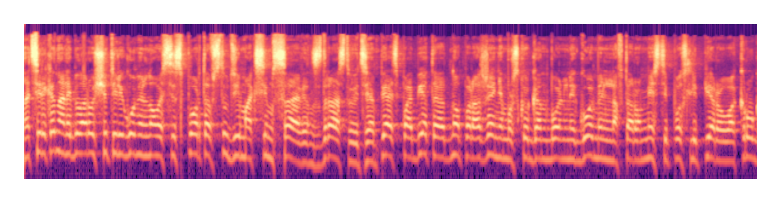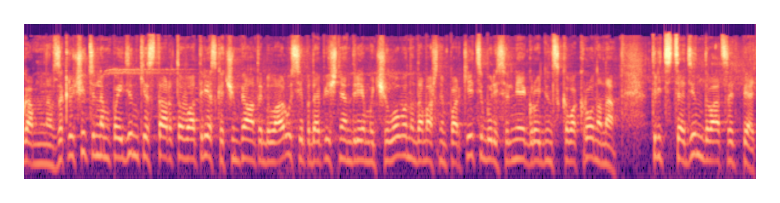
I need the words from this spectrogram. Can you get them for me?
На телеканале «Беларусь-4 Гомель» новости спорта в студии Максим Савин. Здравствуйте. Пять побед и одно поражение мужской гандбольный Гомель на втором месте после первого круга. В заключительном поединке стартового отрезка чемпионата Беларуси подопечные Андрея Мочелова на домашнем паркете были сильнее Гродненского Кронона 31-25.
